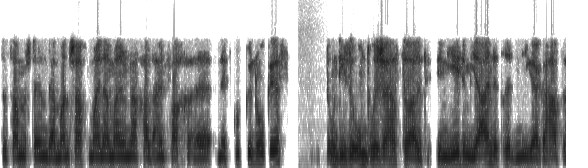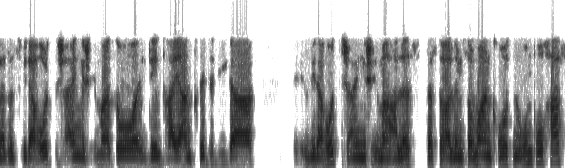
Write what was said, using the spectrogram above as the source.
Zusammenstellung der Mannschaft meiner Meinung nach halt einfach äh, nicht gut genug ist. Und diese Umbrüche hast du halt in jedem Jahr in der dritten Liga gehabt. Also es wiederholt sich eigentlich immer so, in den drei Jahren dritte Liga wiederholt sich eigentlich immer alles, dass du halt im Sommer einen großen Umbruch hast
